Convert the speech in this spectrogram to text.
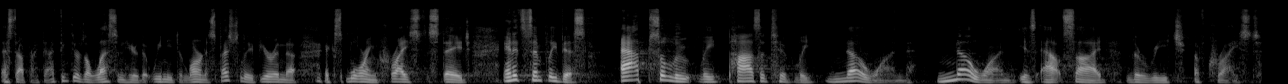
Let's stop right there. I think there's a lesson here that we need to learn, especially if you're in the exploring Christ stage. And it's simply this absolutely, positively, no one, no one is outside the reach of Christ.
